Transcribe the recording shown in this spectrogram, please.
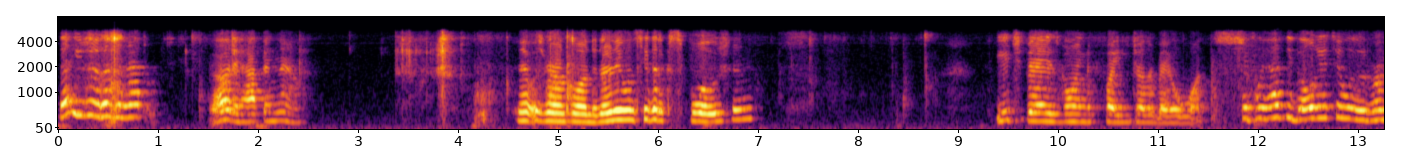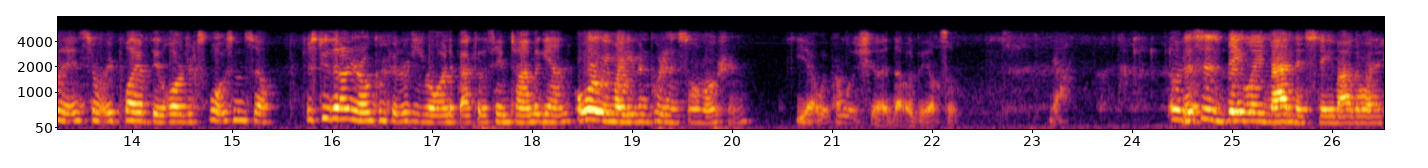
That usually doesn't happen. But it happened now. That was round one. Did anyone see that explosion? Each bay is going to fight each other bay once. If we had the ability to, we would run an instant replay of the large explosion, so just do that on your own computer, just rewind it back to the same time again. Or we might even put it in slow motion. Yeah, we probably should. That would be awesome. Yeah. Oh, This is Beyblade Madness Day, by the way.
